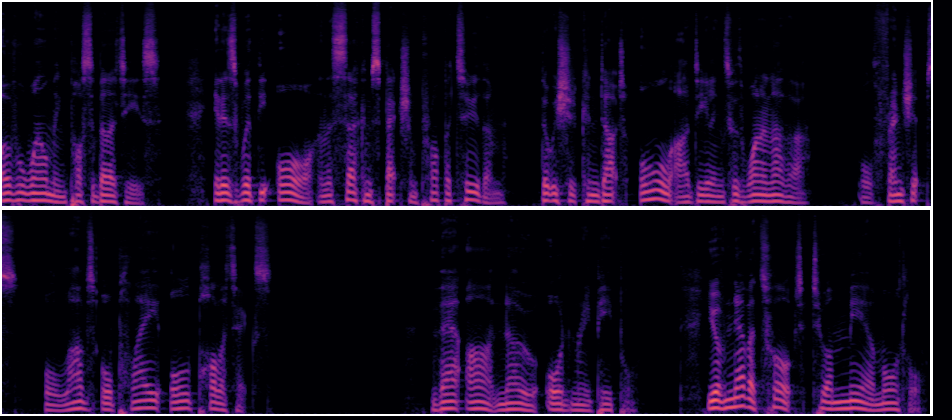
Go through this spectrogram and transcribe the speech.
overwhelming possibilities, it is with the awe and the circumspection proper to them, that we should conduct all our dealings with one another, all friendships, all loves, all play, all politics. There are no ordinary people. You have never talked to a mere mortal.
